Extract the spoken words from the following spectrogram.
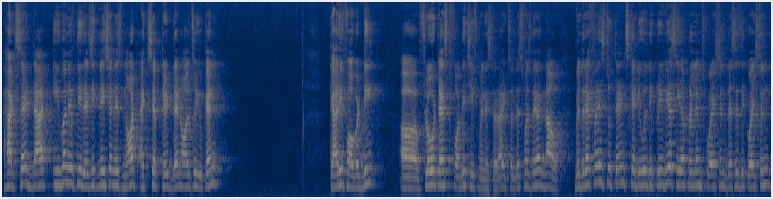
had said that even if the resignation is not accepted, then also you can carry forward the uh, floor test for the chief minister, right? So this was there. Now, with reference to 10th schedule, the previous year prelims question, this is the question.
